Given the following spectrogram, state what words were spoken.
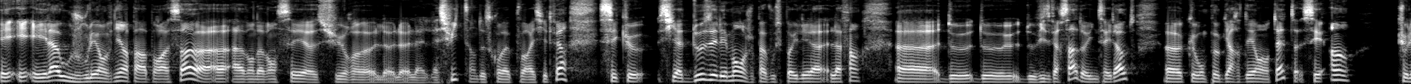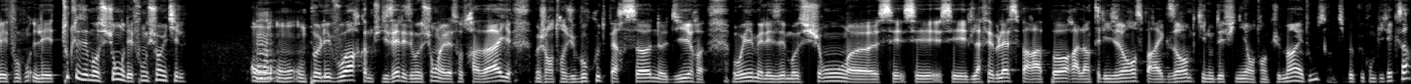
Et, là où je voulais en venir par rapport à ça, avant d'avancer euh, sur euh, la, suite hein, de ce qu'on va pouvoir essayer de faire, c'est que s'il y a deux éléments, je ne vais pas vous spoiler la, fin, euh, de, vice versa, de Inside Out, que qu'on peut garder en tête, c'est un que toutes les émotions ont des fonctions utiles. Mm. On, peut les voir, comme tu disais, les émotions, on les laisse au travail. J'ai entendu beaucoup de personnes dire, oui, mais les émotions, euh, c'est de la faiblesse par rapport à l'intelligence, par exemple, qui nous définit en tant qu'humain et tout. C'est un petit peu plus compliqué que ça.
